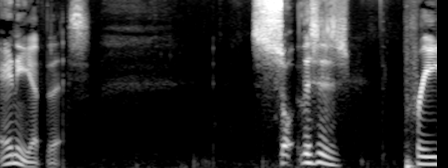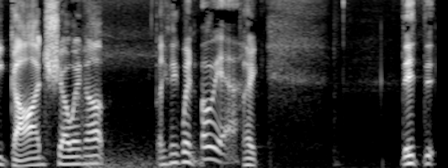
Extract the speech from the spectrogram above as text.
any of this." So this is pre God showing up. Like they went. Oh, yeah. Like it, it-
